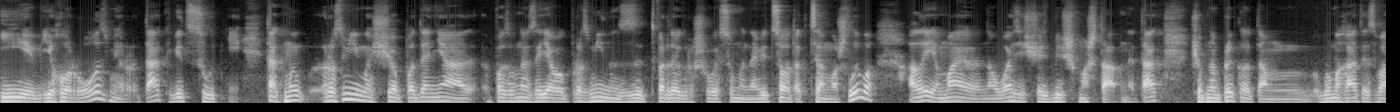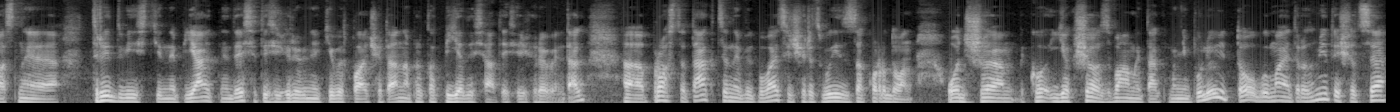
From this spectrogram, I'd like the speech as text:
і його розмір так відсутній. Так, ми розуміємо, що подання позовної заяви про зміну з твердої грошової суми на відсоток це можливо, але я маю на увазі щось більш масштабне, так щоб, наприклад, там вимагати з вас не 3200, не 5, не 10 тисяч гривень, які ви сплачуєте, а, наприклад, 50 тисяч гривень. Так просто так це не відбувається через виїзд за кордон. Отже, якщо з вами так маніпулюють, то ви маєте розуміти, що це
